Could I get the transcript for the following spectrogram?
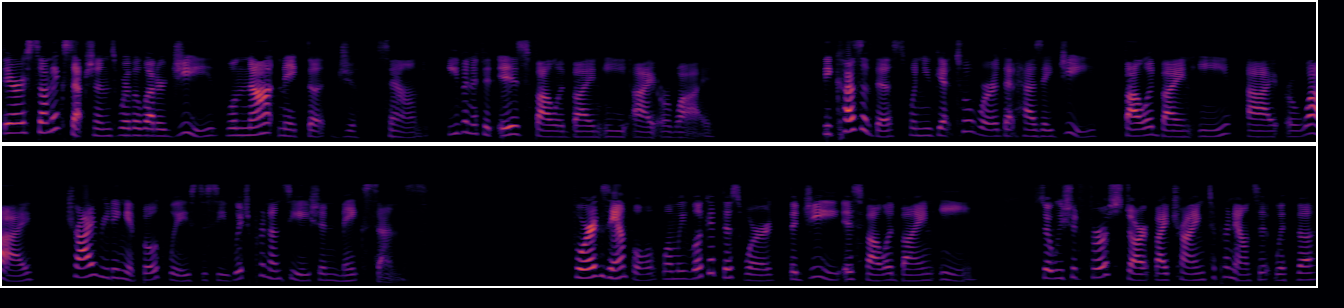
There are some exceptions where the letter G will not make the J sound, even if it is followed by an E, I, or Y. Because of this, when you get to a word that has a G followed by an E, I, or Y, try reading it both ways to see which pronunciation makes sense. For example, when we look at this word, the G is followed by an E. So we should first start by trying to pronounce it with the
